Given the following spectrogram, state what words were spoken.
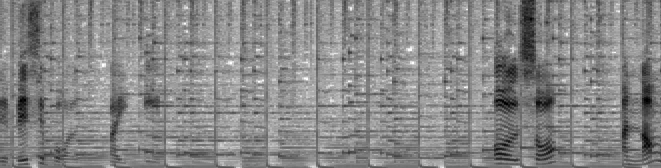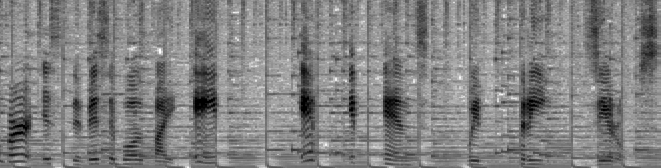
divisible by 8. Also, a number is divisible by 8 if it ends with 3 zeros.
